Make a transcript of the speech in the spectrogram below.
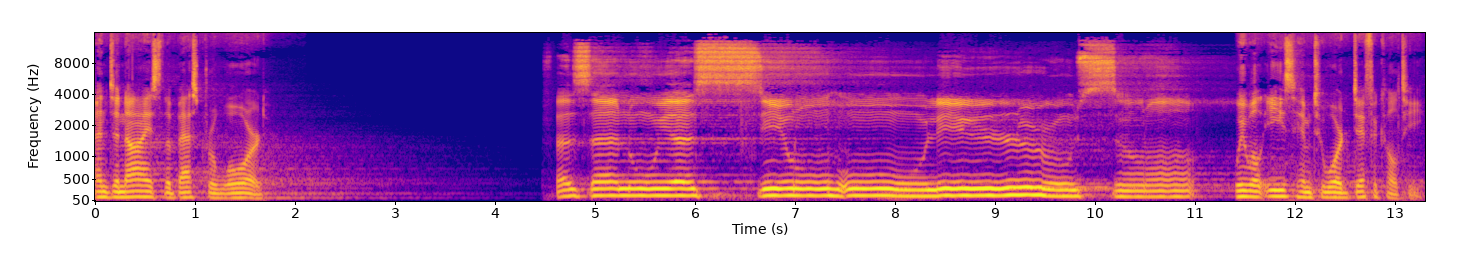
and denies the best reward, فسنيسره للعسرى we will ease him toward difficulty.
